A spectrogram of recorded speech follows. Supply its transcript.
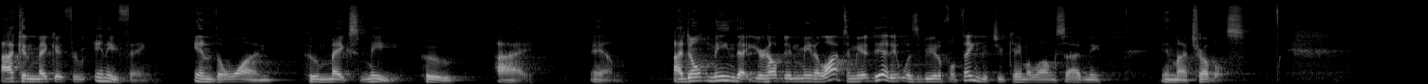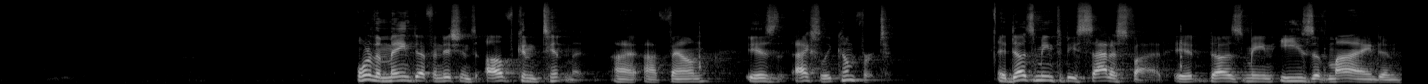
I can make it through anything in the one who makes me who I am. I don't mean that your help didn't mean a lot to me. It did. It was a beautiful thing that you came alongside me in my troubles. One of the main definitions of contentment I, I found is actually comfort. It does mean to be satisfied, it does mean ease of mind and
